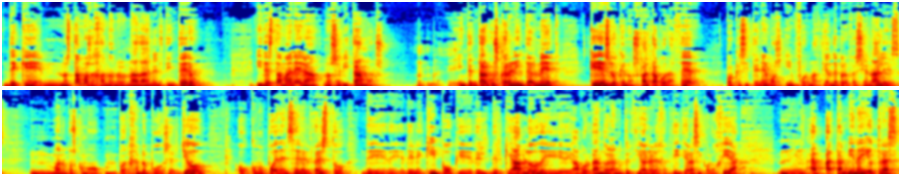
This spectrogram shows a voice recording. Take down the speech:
de que no estamos dejándonos nada en el tintero. Y de esta manera nos evitamos intentar buscar en Internet qué es lo que nos falta por hacer, porque si tenemos información de profesionales, mm, bueno, pues como mm, por ejemplo puedo ser yo, o como pueden ser el resto del equipo que, del, que hablo, de, abordando la nutrición, el ejercicio, la psicología, mm, también hay otras,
